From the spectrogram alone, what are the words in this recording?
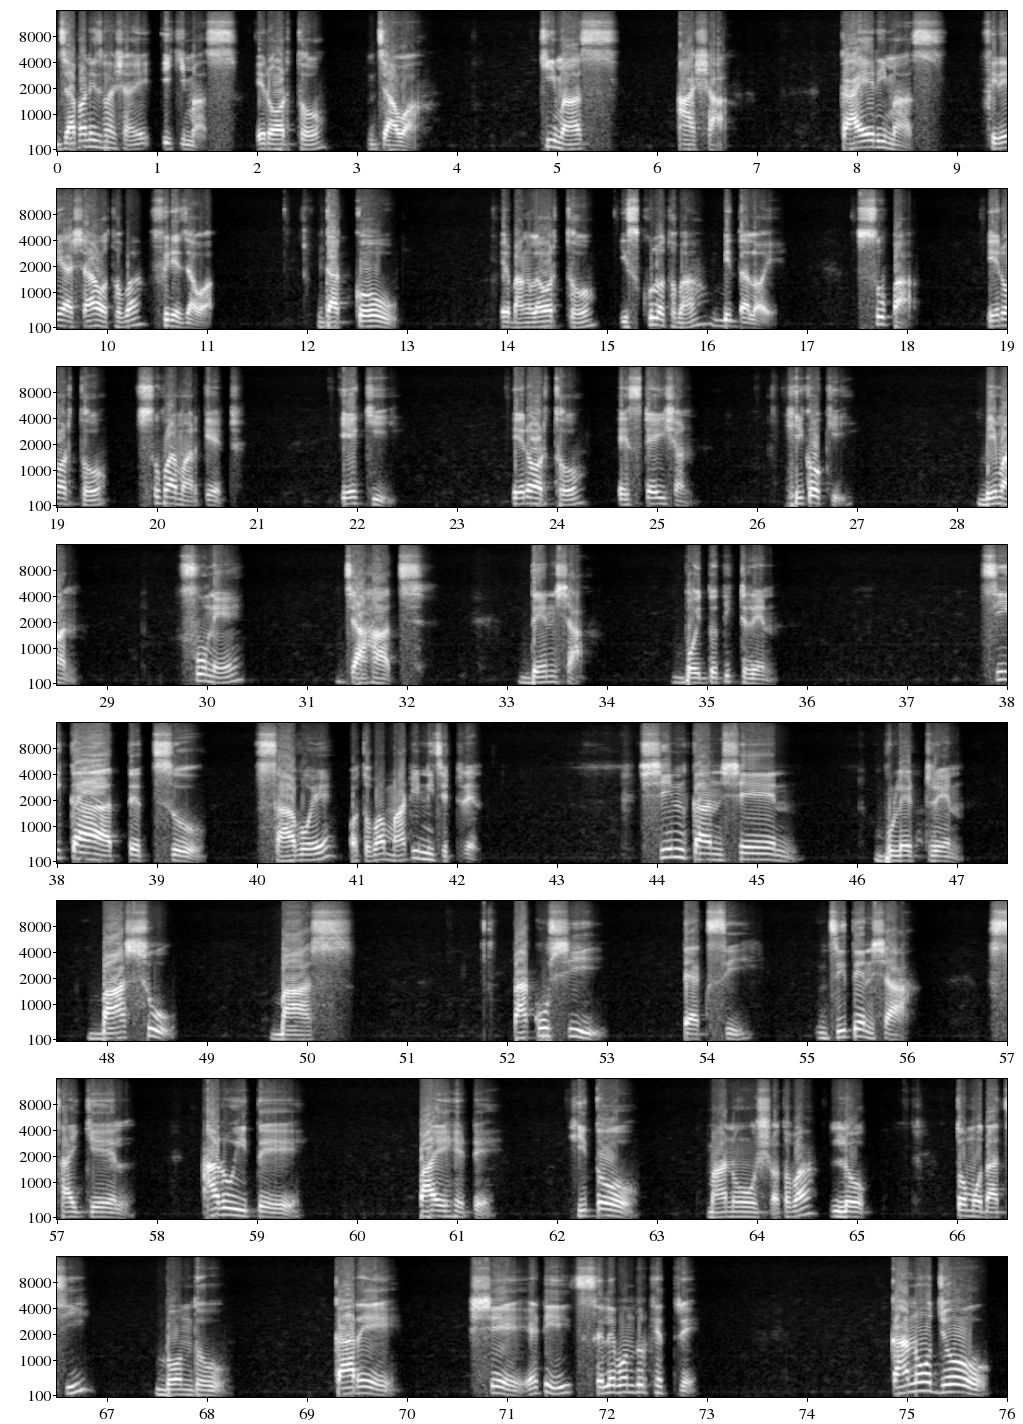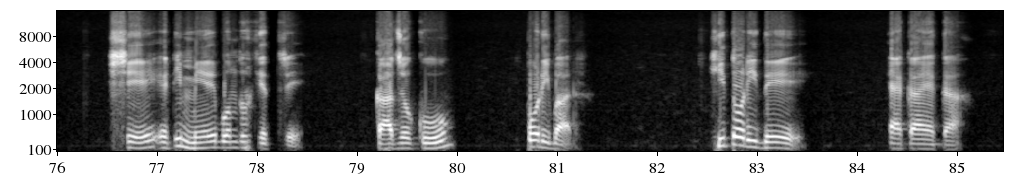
Japanese ভাষায় ইকিমাস। এর অর্থ যাওয়া। কিমাস, আসা। কায়েরিমাস ফিরে আসা অথবা ফিরে যাওয়া। গাক্কৌ। এর বাংলা অর্থ স্কুল অথবা বিদ্যালয়। সুপা। এর অর্থ সুপারমার্কেট। একি। এর অর্থ স্টেশন। হিকোকি। বিমান। ফুনে জাহাজ, দেনসা, বৈদ্যুতিক ট্রেন চিকা তেৎসু সাবওয়ে অথবা মাটির নিচের ট্রেন শিনকানসেন বুলেট ট্রেন, বাসু, বাস, তাকুশি ট্যাক্সি, জিতেনসা, সাইকেল, আরুইতে পায়ে হেঁটে। হিতো মানুষ অথবা লোক। তোমোদাচি বন্ধু। কারে? সে, এটি ছেলে বন্ধুর ক্ষেত্রে। কানোজো? সে, এটি মেয়ে বন্ধুর ক্ষেত্রে। কাজকু? পরিবার। হিতরিদে? একা একা।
